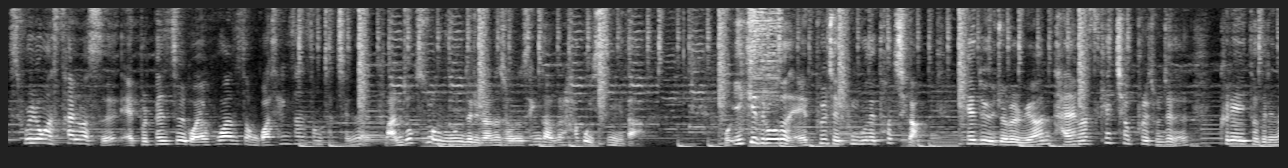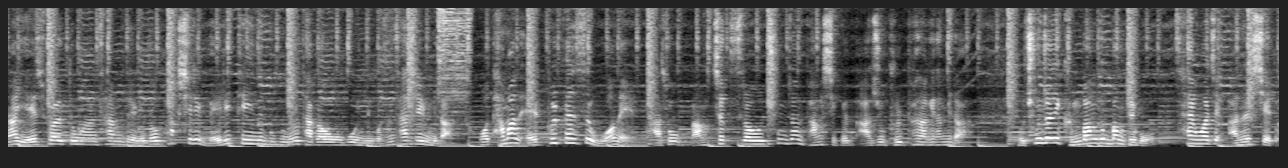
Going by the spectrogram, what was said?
훌륭한 stylus 애플 펜슬과의 호환성과 생산성 자체는 만족스러운 부분들이라는 저는 생각을 하고 있습니다 뭐 익히 들어오던 애플 제품군의 터치감, heavy user를 위한 다양한 스케치 어플의 존재는 creator들이나 예술 활동하는 사람들에게도 확실히 메리트 있는 부분으로 다가오고 있는 것은 사실입니다. 어, 다만 애플 펜슬 1의 다소 망측스러운 충전 방식은 아주 불편하긴 합니다. 뭐 충전이 금방금방 되고 사용하지 않을 시에도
